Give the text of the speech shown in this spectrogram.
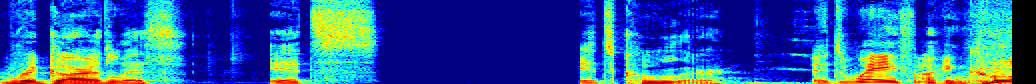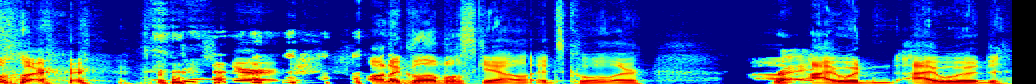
regardless it's it's cooler it's way fucking cooler for sure. On a global scale, it's cooler. Uh, Right. I would I would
